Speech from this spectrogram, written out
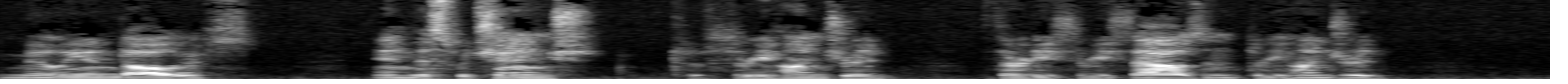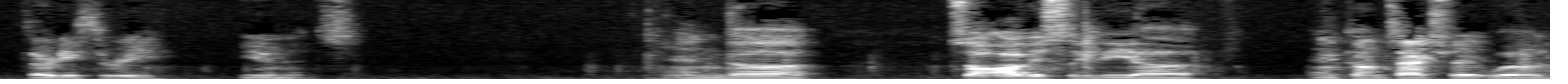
million, and this would change to 333,333 units. And uh, so obviously the uh, income tax rate would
